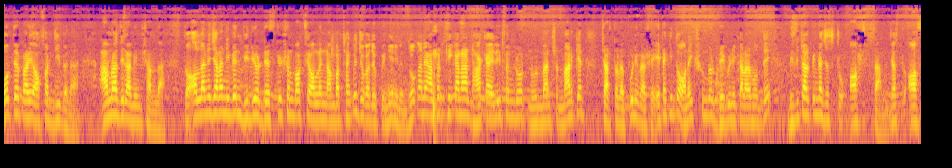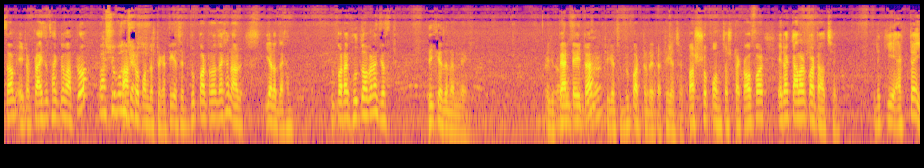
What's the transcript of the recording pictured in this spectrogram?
বলতে পারি অফার দিবে না। আমরা দিলাম ইনশাল্লাহ তো অনলাইনে যারা নেবেন ভিডিও ডেসক্রিপশন বক্সে অনলাইন নাম্বার থাকবে যোগাযোগ করে নিয়ে নেবেন। দোকানে আসার ঠিকানা Dhaka elephant road Noor mansion market চারতলা পূর্ণিমাসে এটা কিন্তু অনেক সুন্দর বেগুনি কালার মধ্যে। ডিজিটাল প্রিন্টটা জাস্ট অসাম জাস্ট অসাম এটা প্রাইসে থাকবে মাত্র পাঁচশো পঞ্চাশ। টাকা। ঠিক আছে দুপাটাটা দেখেন আর ইয়ারা দেখেন। দুপাটা খুলতে হবে না জাস্ট দেখিয়ে দেন আপনি এই যে প্যান্টটা এটা ঠিক আছে দুপাট্টাটা এটা ঠিক আছে পাঁচশো পঞ্চাশ টাকা অফার। এটা কালার কয়টা আছে? এটা কি একটাই?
